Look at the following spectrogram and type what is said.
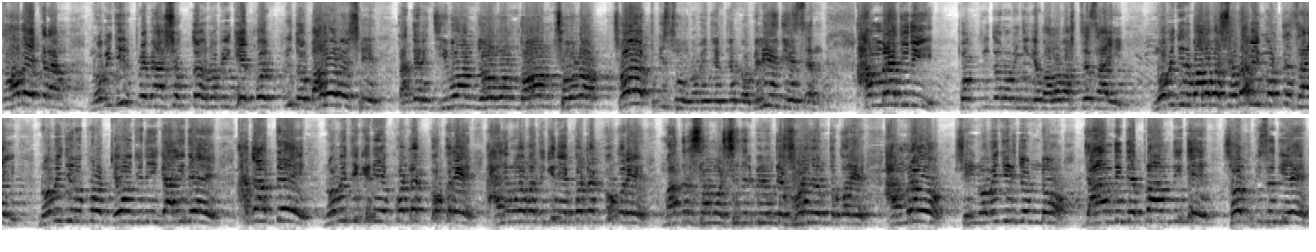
সাহাবেকরাম নবীজির প্রেমে আসক্ত নবীকে প্রকৃত ভালোবেসে তাদের জীবন, যৌবন, ধন সৌরভ সব কিছু নবীজির জন্য মিলিয়ে দিয়েছেন। আমরা যদি প্রকৃত নবীজিকে ভালোবাসতে চাই নবীজির ভালোবাসা দাবি করতে চাই। নবীজির উপর কেউ যদি গালি দেয়, আঘাত দেয়, নবীজিকে নিয়ে কটাক্ষ করে, আলিমুলাবাদীকে নিয়ে কটাক্ষ করে, মাদ্রাসা মসজিদের বিরুদ্ধে ষড়যন্ত্র করে, আমরাও সেই নবীজির জন্য জান দিতে, প্রাণ দিতে সব কিছু দিয়ে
